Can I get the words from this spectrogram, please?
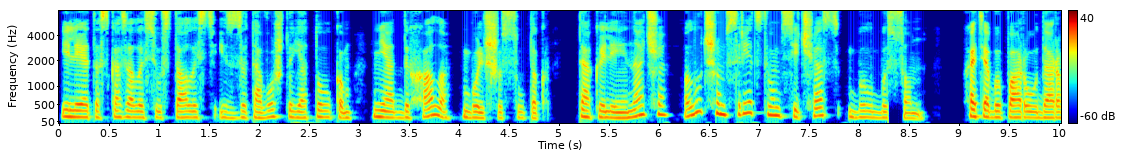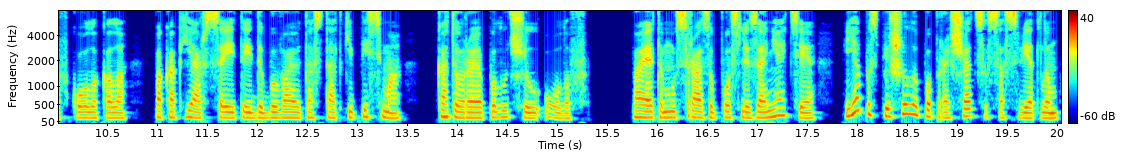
Или это сказалась усталость из-за того, что я толком не отдыхала больше суток. Так или иначе, лучшим средством сейчас был бы сон. Хотя бы пару ударов колокола, пока Кьяр с Эйтой добывают остатки письма, которое получил Олаф. Поэтому сразу после занятия я поспешила попрощаться со Светлым,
